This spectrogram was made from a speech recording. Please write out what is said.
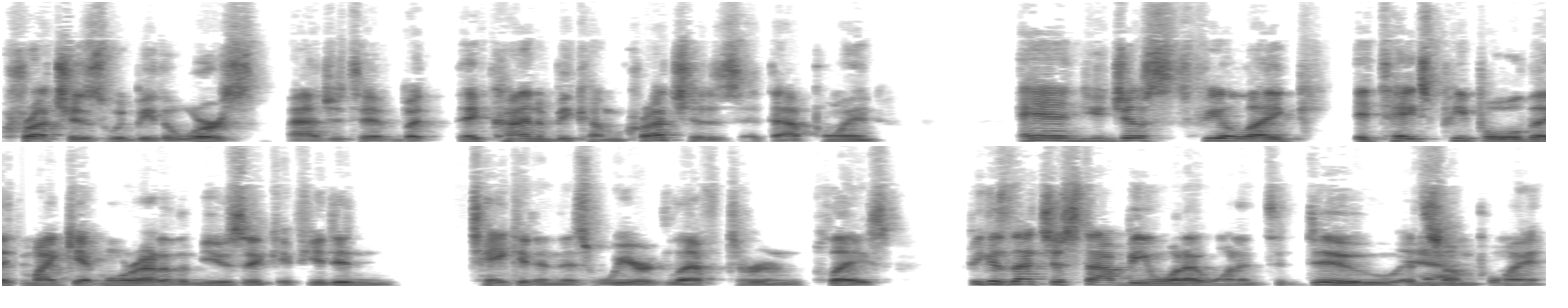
crutches would be the worst adjective but they've kind of become crutches at that point. and you just feel like it takes people that might get more out of the music if you didn't take it in this weird left turn place because that just stopped being what I wanted to do at Yeah. some point.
